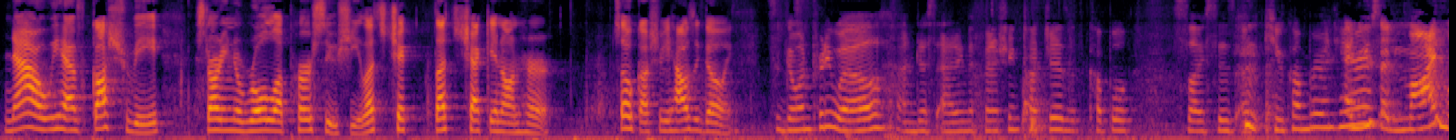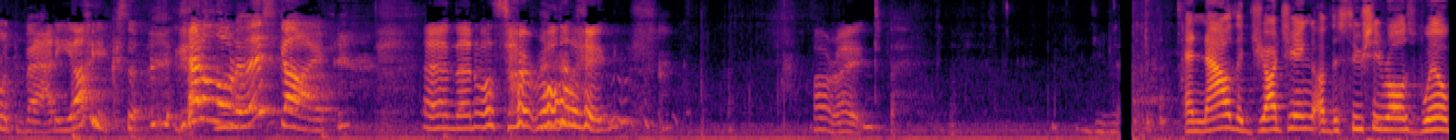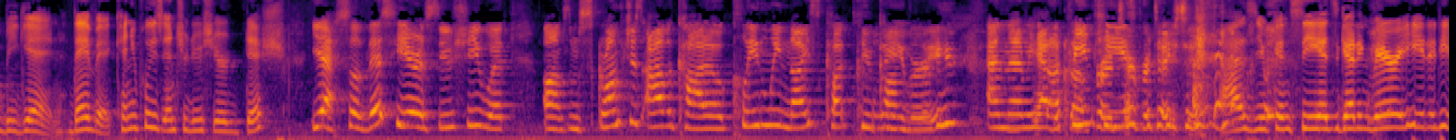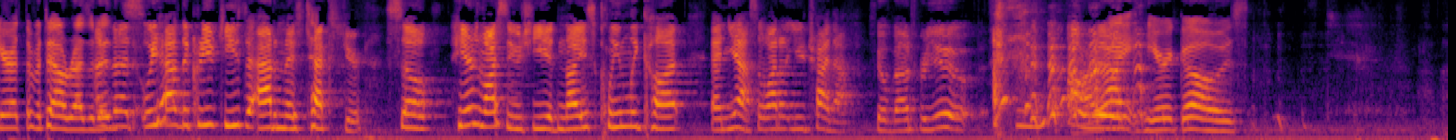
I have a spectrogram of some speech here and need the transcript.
Now we have Kashvi starting to roll up her sushi. Let's check let's check in on her. So Kashvi, how's it going? It's going pretty well. I'm just adding the finishing touches with a couple slices of cucumber in here. And you said mine looked bad. Yikes. Get a load of this guy. And then we'll start rolling. All right. And now the judging of the sushi rolls will begin. David, can you please introduce your dish? Yes, so this here is sushi with um, some scrumptious avocado, cleanly nice cut cucumber, Cleanly. and then we have the cream up for cheese. interpretation. As you can see, it's getting very heated here at the Patel residence. And then residence. we have the cream cheese to add a nice texture. So here's my sushi. It's nice, cleanly cut. And yeah, so why don't you try that? Feel bad for you. All right, here it goes.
